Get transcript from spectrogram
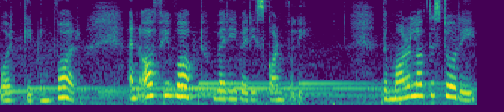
worth keeping for. And off he walked very, very scornfully. The moral of the story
